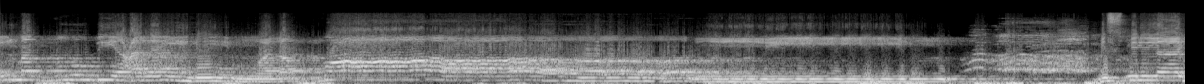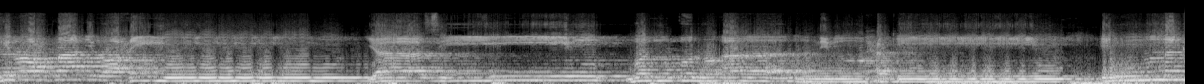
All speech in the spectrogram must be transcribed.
المغضوب عليهم ولا الضالين. بسم الله الرحمن الرحيم. الحكيم. إنك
